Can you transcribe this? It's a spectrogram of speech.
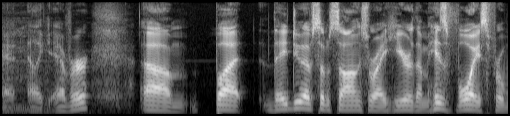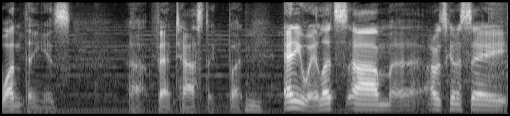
eh, like ever, um, but they do have some songs where I hear them. His voice, for one thing, is uh, fantastic. But anyway, let's. Um, uh, I was gonna say,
